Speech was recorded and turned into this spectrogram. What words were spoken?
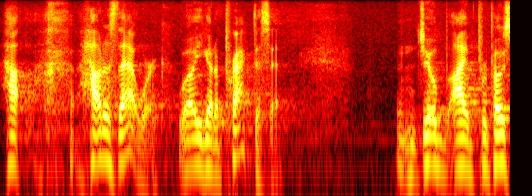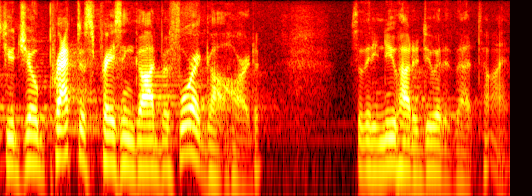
How, how does that work? Well, you got to practice it. And Job, I propose to you, Job practiced praising God before it got hard so that he knew how to do it at that time.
